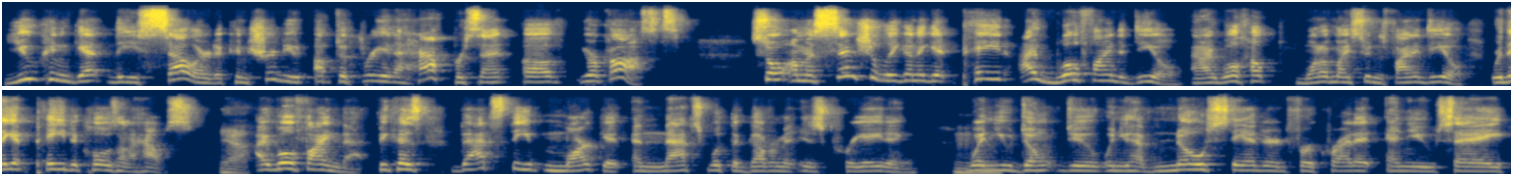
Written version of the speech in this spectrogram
you can get the seller to contribute up to three and a half percent of your costs. So I'm essentially going to get paid. I will find a deal and I will help one of my students find a deal where they get paid to close on a house. Yeah. I will find that because that's the market and that's what the government is creating when Mhm. you don't do when you have no standard for credit and you say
